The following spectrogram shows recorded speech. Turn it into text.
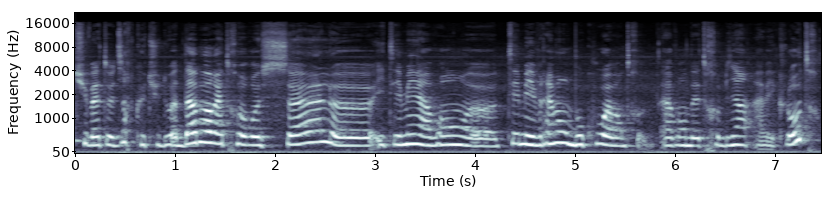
tu vas te dire que tu dois d'abord être heureux seul euh, et t'aimer avant, t'aimer vraiment beaucoup avant, avant d'être bien avec l'autre.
